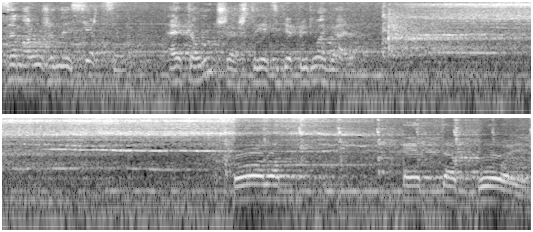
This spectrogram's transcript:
Замороженное сердце – это лучшее, что я тебе предлагаю. Холод – это больно.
